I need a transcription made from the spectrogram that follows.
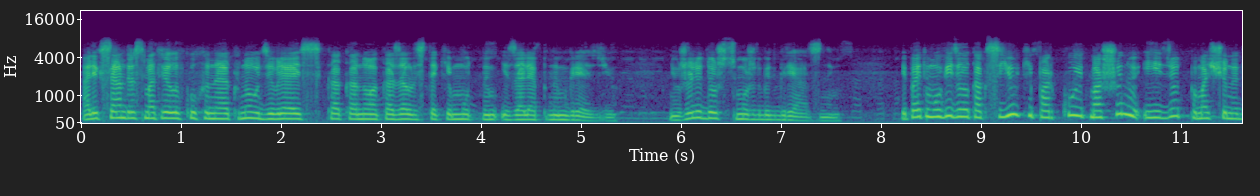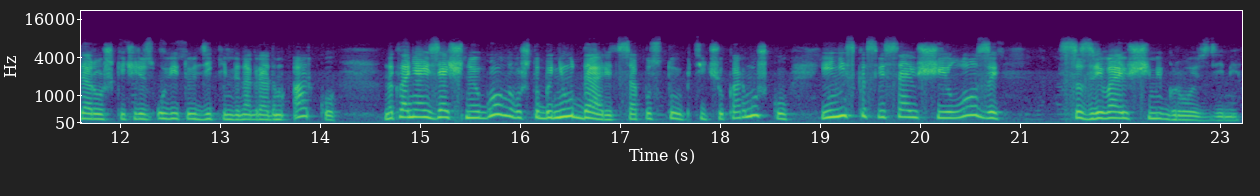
Александра смотрела в кухонное окно, удивляясь, как оно оказалось таким мутным и заляпанным грязью. Неужели дождь может быть грязным? и поэтому увидела, как Сьюки паркует машину и идет по мощенной дорожке через увитую диким виноградом арку, наклоняя изящную голову, чтобы не удариться о пустую птичью кормушку и низко свисающие лозы с созревающими гроздями.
